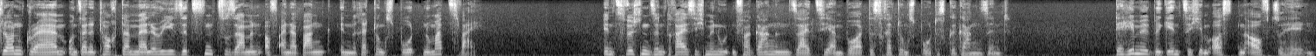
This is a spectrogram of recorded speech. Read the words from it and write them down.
John Graham und seine Tochter Mallory sitzen zusammen auf einer Bank in Rettungsboot Nummer 2. Inzwischen sind 30 Minuten vergangen, seit sie an Bord des Rettungsbootes gegangen sind. Der Himmel beginnt sich im Osten aufzuhellen.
